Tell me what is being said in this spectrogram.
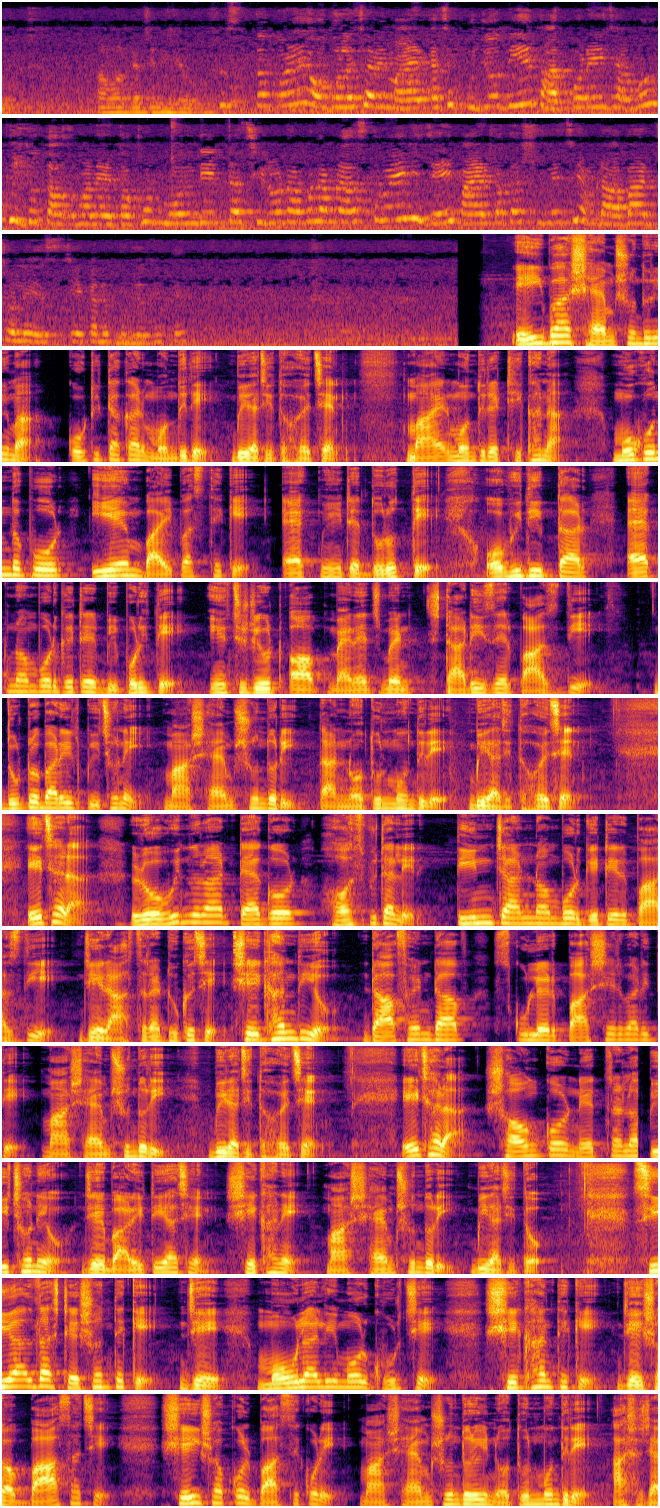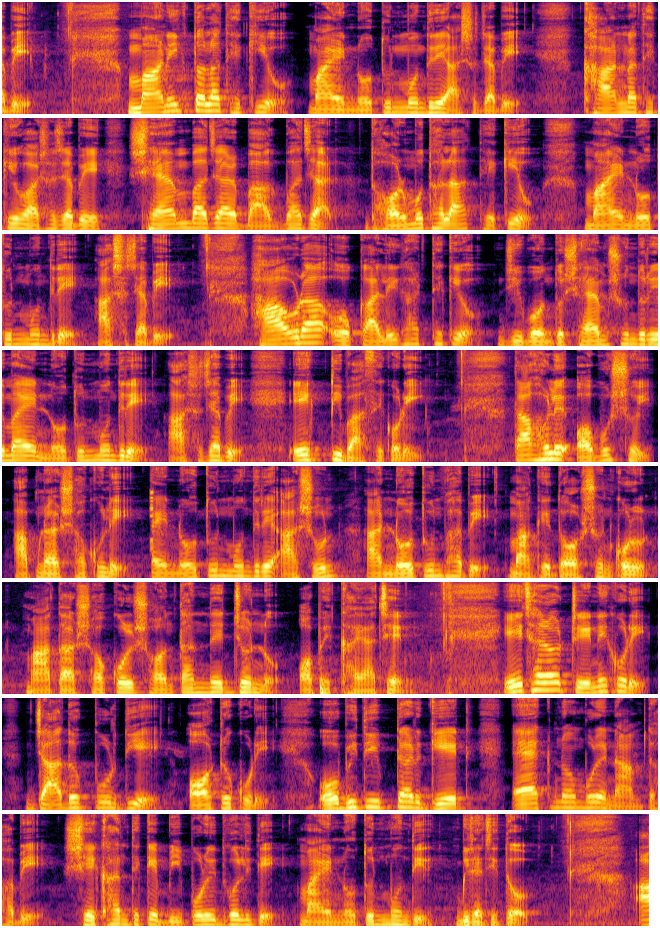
আমার কাছে নিয়ে যাব। সুস্থ করে ও বলেছে আমি মায়ের কাছে পুজো দিয়ে তারপরেই যাব। কিন্তু মানে তখন মন্দিরটা ছিল না বলে আমরা আসতে পারিনি। যেই মায়ের কথা শুনেছি আমরা আবার চলে এসেছি এখানে পুজো দিতে। এইবার শ্যামসুন্দরী মা কোটি টাকার মন্দিরে বিরাজিত হয়েছেন। মায়ের মন্দিরের ঠিকানা মুকুন্দপুর ইএম বাইপাস থেকে এক মিনিটের দূরত্বে। অভিদীপ তার এক নম্বর গেটের বিপরীতে ইনস্টিটিউট অব ম্যানেজমেন্ট স্টাডিজের পাশ দিয়ে দুটো বাড়ির পিছনেই মা শ্যামসুন্দরী তার নতুন মন্দিরে বিরাজিত হয়েছেন। এছাড়া রবীন্দ্রনাথ ট্যাগোর হসপিটালের তিন চার নম্বর গেটের পাশ দিয়ে যে রাস্তাটা ঢুকেছে, সেখান দিয়েও ডাফ অ্যান্ড ডাফ স্কুলের পাশের বাড়িতে মা শ্যামসুন্দরী বিরাজিত হয়েছেন। এছাড়া শঙ্কর নেত্রালয় পিছনেও যে বাড়িটি আছেন, সেখানে মা শ্যামসুন্দরী বিরাজিত। শিয়ালদা স্টেশন থেকে যে মৌলালি মোড় ঘুরছে, সেখান থেকে যেসব বাস আছে, সেই সকল বাসে করে মা শ্যামসুন্দরী নতুন মন্দিরে আসা যাবে। মানিকতলা থেকেও মায়ের নতুন মন্দিরে আসা যাবে। খান্না থেকেও আসা যাবে, শ্যামবাজার, বাগবাজার, ধর্মতলা থেকেও মায়ের নতুন মন্দিরে আসা যাবে। হাওড়া ও কালীঘাট থেকেও জীবন্ত শ্যামসুন্দরী মায়ের নতুন মন্দিরে আসা যাবে একটি বাসে করেই। তাহলে অবশ্যই আপনার সকলে নতুন মন্দিরে আসুন আর নতুনভাবে মাকে দর্শন করুন। মা তার সকল সন্তানদের জন্য অপেক্ষায় আছেন। এছাড়াও ট্রেনে করে যাদবপুর দিয়ে অটো করে অভিদীপটার গেট এক নম্বরে নামতে হবে। সেখান থেকে বিপরীত গলিতে মায়ের নতুন মন্দির বিরাজিত।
